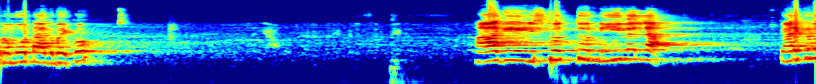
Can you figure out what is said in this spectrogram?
ಪ್ರಮೋಟ್ ಆಗಬೇಕು. ಹಾಗೆ ಇಷ್ಟೊತ್ತು ನೀವೆಲ್ಲ ಕಾರ್ಯಕ್ರಮ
